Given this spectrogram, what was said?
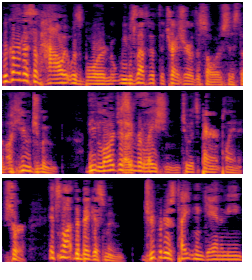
regardless of how it was born, we was left with the treasure of the solar system, a huge moon. The largest in relation to its parent planet. Sure. It's not the biggest moon. Jupiter's Titan and Ganymede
